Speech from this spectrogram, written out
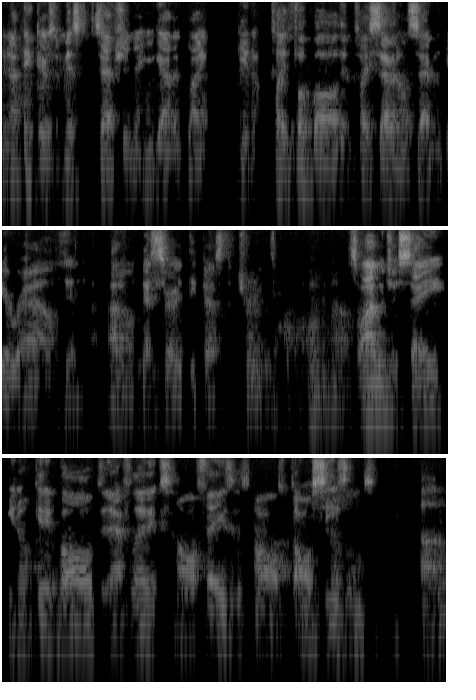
and I think there's a misconception that you got to like, you know, play football, then play seven on seven year round. And I don't necessarily think that's the truth. Uh, so I would just say, you know, get involved in athletics in all phases, all all seasons. Um,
